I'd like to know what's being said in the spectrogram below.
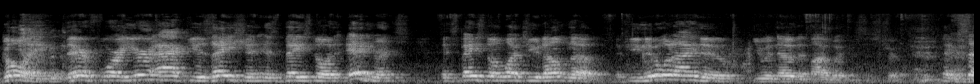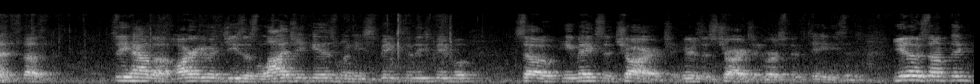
going. Therefore, your accusation is based on ignorance. It's based on what you don't know. If you knew what I knew, you would know that my witness is true. Makes sense, doesn't it? See how the argument, Jesus' logic is when he speaks to these people? So he makes a charge, and here's his charge in verse 15. He says, You know something?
